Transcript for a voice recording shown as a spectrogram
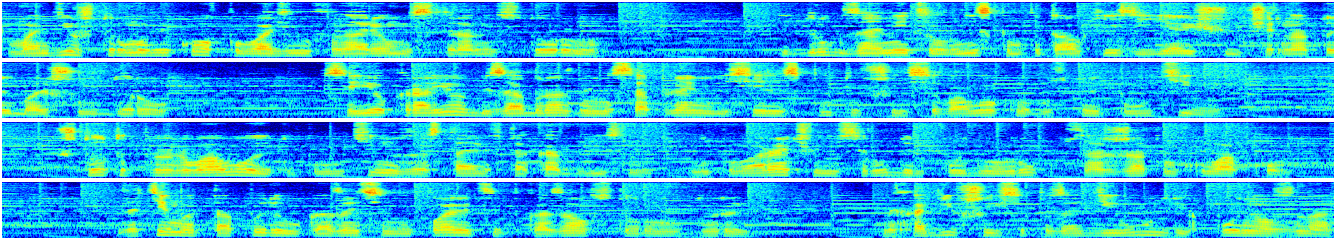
Командир штурмовиков поводил фонарем из стороны в сторону и вдруг заметил в низком потолке зияющую чернотой большую дыру. С ее краев безобразными соплями висели спутавшиеся волокна густой паутины. Что-то прорвало эту паутину, заставив так обвиснуть. Не поворачиваясь, Рудель поднял руку со сжатым кулаком. Затем оттопырил указательный палец и показал в сторону дыры. Находившийся позади Ульрих понял знак,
